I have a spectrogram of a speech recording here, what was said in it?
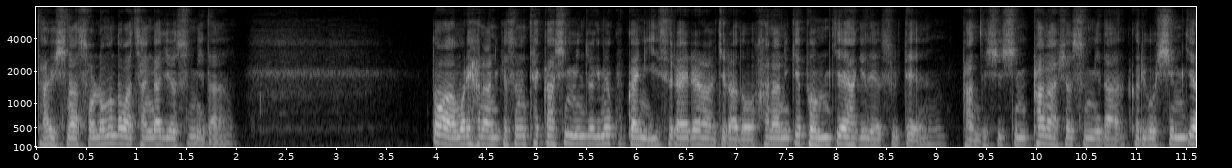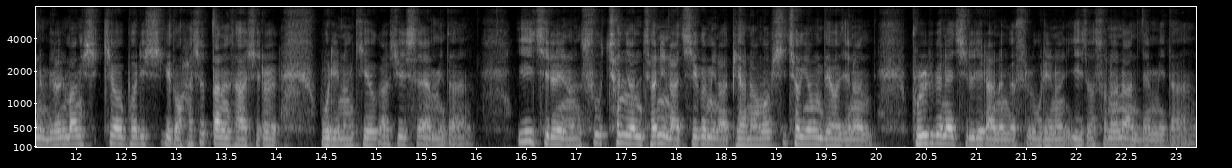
다윗이나 솔로몬도 마찬가지였습니다. 또 아무리 하나님께서는 택하신 민족이며 국가인 이스라엘을 할지라도 하나님께 범죄하게 되었을 때 반드시 심판하셨습니다. 그리고 심지어는 멸망시켜 버리시기도 하셨다는 사실을 우리는 기억할 수 있어야 합니다. 이 진리는 수천 년 전이나 지금이나 변함없이 적용되어지는 불변의 진리라는 것을 우리는 잊어서는 안 됩니다.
